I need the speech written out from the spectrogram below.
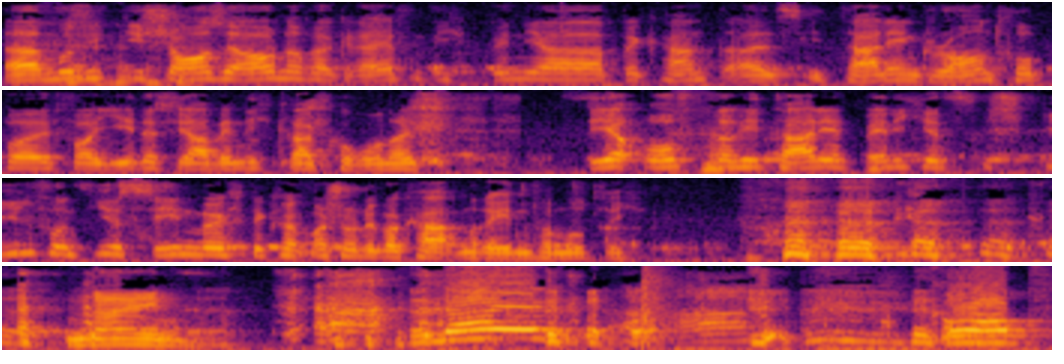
äh, muss ich die Chance auch noch ergreifen. Ich bin ja bekannt als Italien Groundhopper. Ich fahre jedes Jahr, wenn nicht gerade Corona ist, sehr oft nach Italien. Wenn ich jetzt ein Spiel von dir sehen möchte, könnte man schon über Karten reden, vermutlich. Nein. Nein! Korb.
